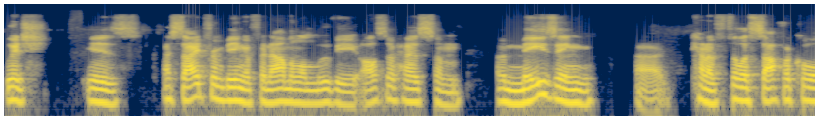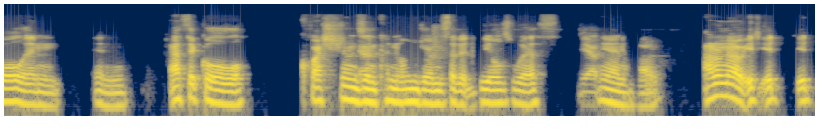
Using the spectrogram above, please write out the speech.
which is, aside from being a phenomenal movie, also has some amazing uh, kind of philosophical and, and ethical questions and conundrums that it deals with. Yeah, And uh, I don't know, it, it, it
